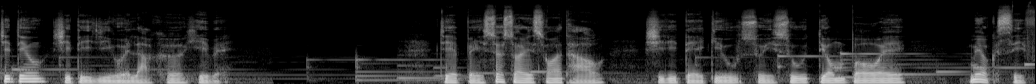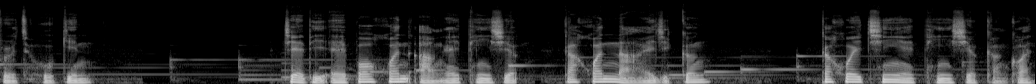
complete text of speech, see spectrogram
这张是伫二月六号翕的。这白雪雪的山头，是伫地球瑞士中部的 Milksford 附近。这伫下晡泛红的天色，甲泛蓝的日光，甲火星的天色同款。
